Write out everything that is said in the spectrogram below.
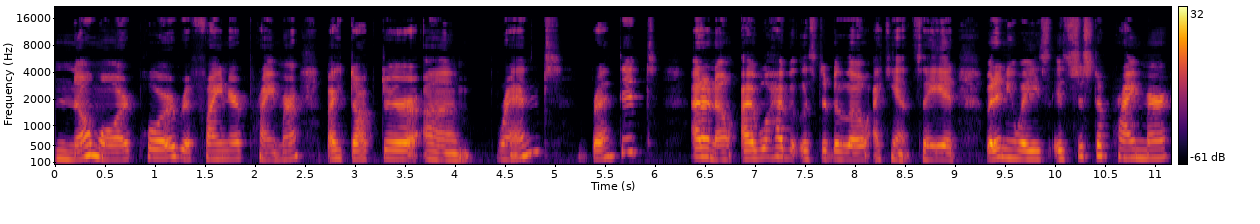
No More Pore Refiner Primer by Dr. Um, Brandt. Branded? I don't know. I will have it listed below. I can't say it. But anyways, it's just a primer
